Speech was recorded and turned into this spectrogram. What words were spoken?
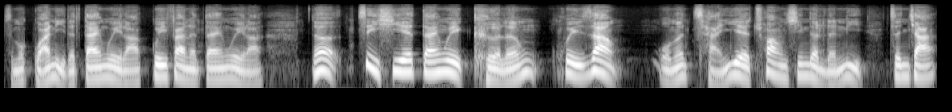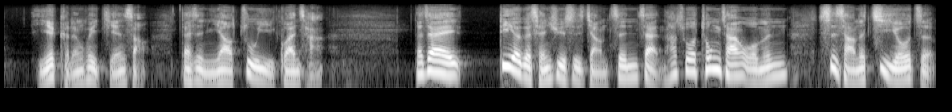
什么管理的单位啦、规范的单位啦，那这些单位可能会让我们产业创新的能力增加，也可能会减少，但是你要注意观察。那在第二个程序是讲征战，他说通常我们市场的既有者。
